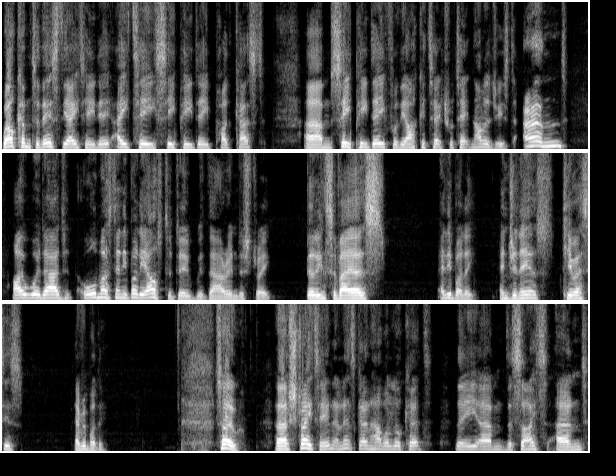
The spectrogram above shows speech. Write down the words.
Welcome to this, the ATD, ATCPD podcast. Um, CPD for the architectural technologies, and I would add almost anybody else to do with our industry building surveyors, anybody, engineers, QSs, everybody. So, uh, straight in, and let's go and have a look at the um, the site and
